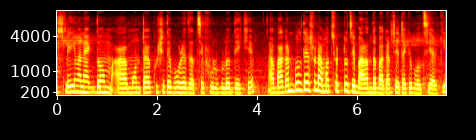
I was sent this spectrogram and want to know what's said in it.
আসলেই মানে একদম মনটা খুশিতে ভরে যাচ্ছে ফুলগুলো দেখে। বাগান বলতে আসলে আমার ছোট্ট যে বারান্দা বাগান সেটাকে বলছি আর কি।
